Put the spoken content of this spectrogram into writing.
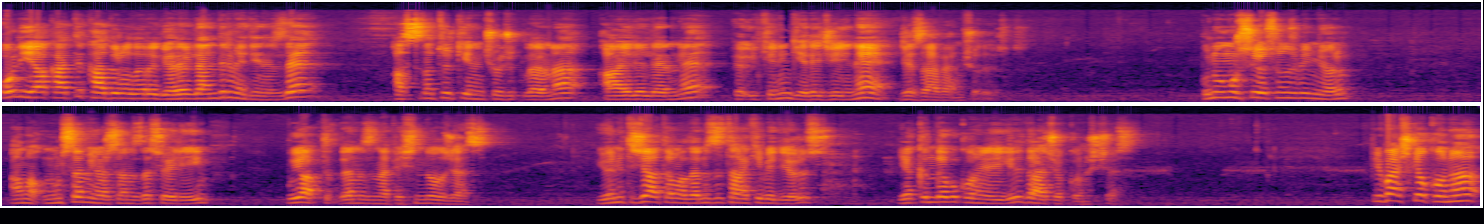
O liyakatli kadroları görevlendirmediğinizde aslında Türkiye'nin çocuklarına, ailelerine ve ülkenin geleceğine ceza vermiş oluyorsunuz. Bunu umursuyorsunuz bilmiyorum. Ama umursamıyorsanız da söyleyeyim. Bu yaptıklarınızın peşinde olacağız. Yönetici atamalarınızı takip ediyoruz. Yakında bu konuyla ilgili daha çok konuşacağız. Bir başka konu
